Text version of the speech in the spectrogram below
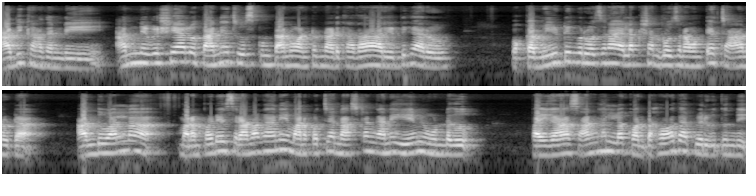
అది కాదండి. అన్ని విషయాలు తానే చూసుకుంటాను అంటున్నాడు కదా ఆ రెడ్డి గారు. ఒక మీటింగ్ రోజున ఎలక్షన్ రోజున ఉంటే చాలుట. అందువలన మనం పడే శ్రమ కానీ మనకొచ్చే నష్టం కానీ ఏమీ ఉండదు. పైగా సంఘంలో కొంత హోదా పెరుగుతుంది.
